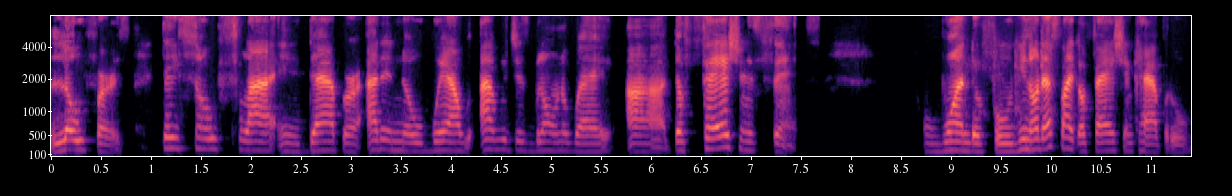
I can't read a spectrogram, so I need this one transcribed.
loafers. They so fly and dapper. I didn't know where I, I was just blown away. Uh, the fashion sense, wonderful. You know, that's like a fashion capital.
